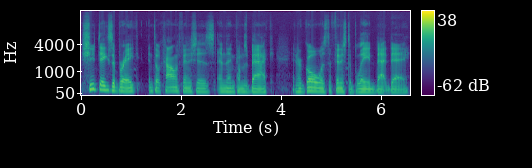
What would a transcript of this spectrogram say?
she takes a break until Colin finishes and then comes back. And her goal was to finish the blade that day.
